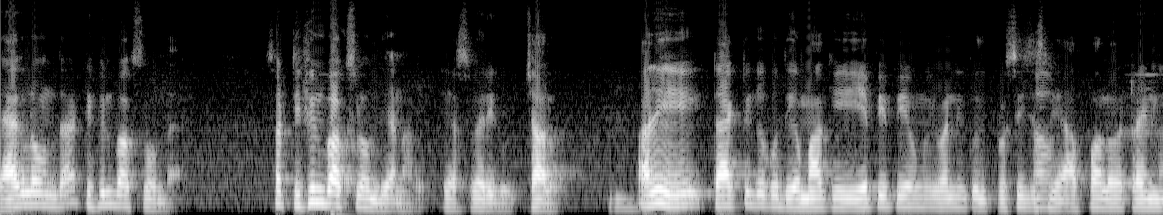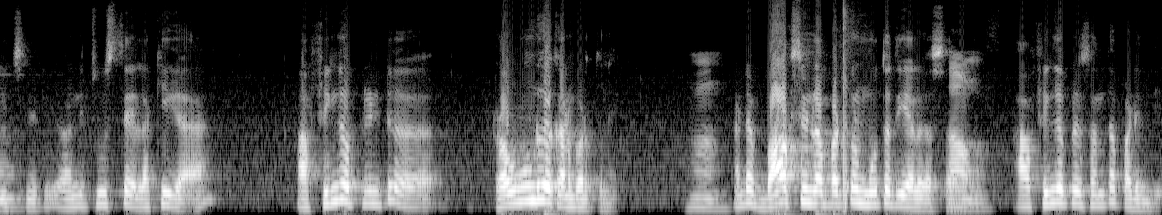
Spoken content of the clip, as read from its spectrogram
బ్యాగ్లో ఉందా? టిఫిన్ బాక్స్లో ఉందా? సార్ టిఫిన్ బాక్స్లో ఉంది అన్నారు. ఎస్ వెరీ గుడ్ చాలు. అని టాక్టిక్గా కొద్దిగా మాకు ఏపీపీఎం ఇవన్నీ కొద్ది ప్రొసీజర్స్ అప్పాలో ట్రైనింగ్ ఇచ్చినట్టు అవన్నీ చూస్తే లక్కీగా ఆ ఫింగర్ ప్రింట్ రౌండ్గా కనబడుతున్నాయి. అంటే బాక్స్ నిండా పట్టుకొని మూత తీయాలి కదా. ఆ ఫింగర్ ప్రింట్స్ అంతా పడింది.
